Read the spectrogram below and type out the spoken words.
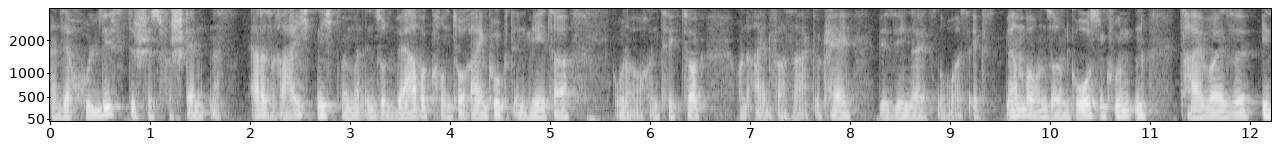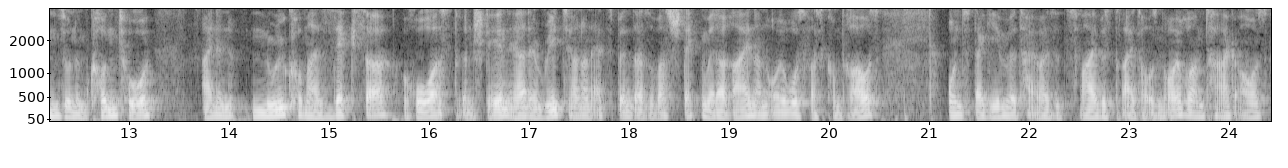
ein sehr holistisches Verständnis. Ja, das reicht nicht, wenn man in so ein Werbekonto reinguckt, in Meta oder auch in TikTok und einfach sagt, okay, wir sehen da jetzt ein ROAS X. Wir haben bei unseren großen Kunden teilweise in so einem Konto einen 0,6er ROAS drin stehen, ja, der Return on Ad Spend, also was stecken wir da rein an Euros, was kommt raus. Und da geben wir teilweise 2.000 bis 3.000 Euro am Tag aus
